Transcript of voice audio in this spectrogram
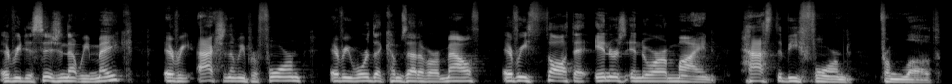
Every decision that we make, every action that we perform, every word that comes out of our mouth, every thought that enters into our mind has to be formed from love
